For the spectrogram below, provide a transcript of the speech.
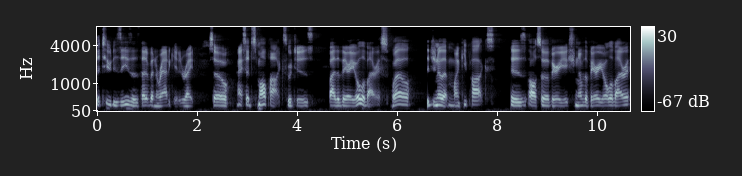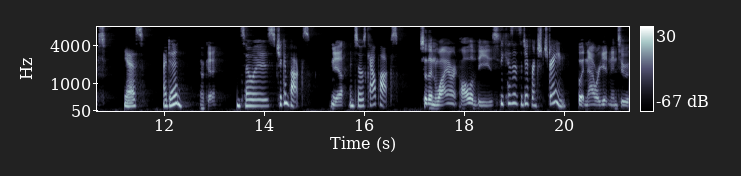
the two diseases that have been eradicated, right? So I said smallpox, which is by the variola virus. Well, did you know that monkeypox is also a variation of the variola virus? yes, I did, Okay. and so is chickenpox, Yeah. and so is cowpox, So then why aren't all of these because it's a different strain. but now we're getting into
